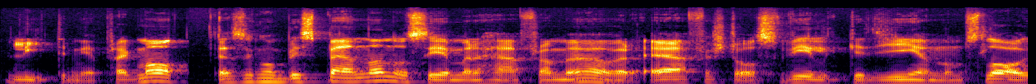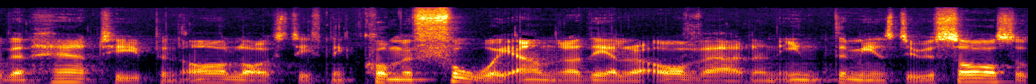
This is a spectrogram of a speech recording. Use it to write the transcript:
lite mer pragmatiskt. Det som kommer bli spännande att se med det här framöver är förstås vilket genomslag den här typen av lagstiftning kommer få i andra delar av världen, inte minst i USA som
